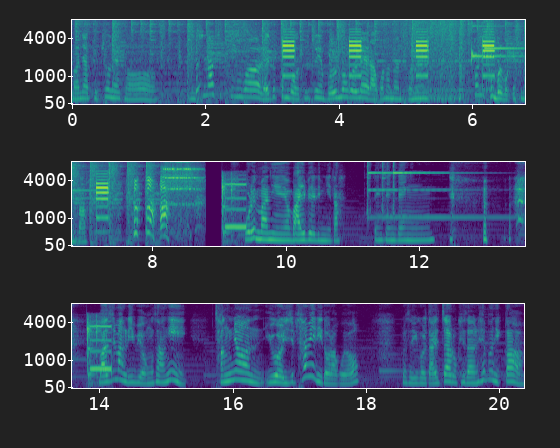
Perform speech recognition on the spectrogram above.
만약 교촌에서 이 신화치킨과 레드콤보 둘 중에 뭘 먹을래? 라고 하면 저는 허니콤보를 먹겠습니다. 오랜만이에요. 마이벨입니다. 땡땡땡. 마지막 리뷰 영상이 작년 6월 23일이더라고요. 그래서 이걸 날짜로 계산을 해보니까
